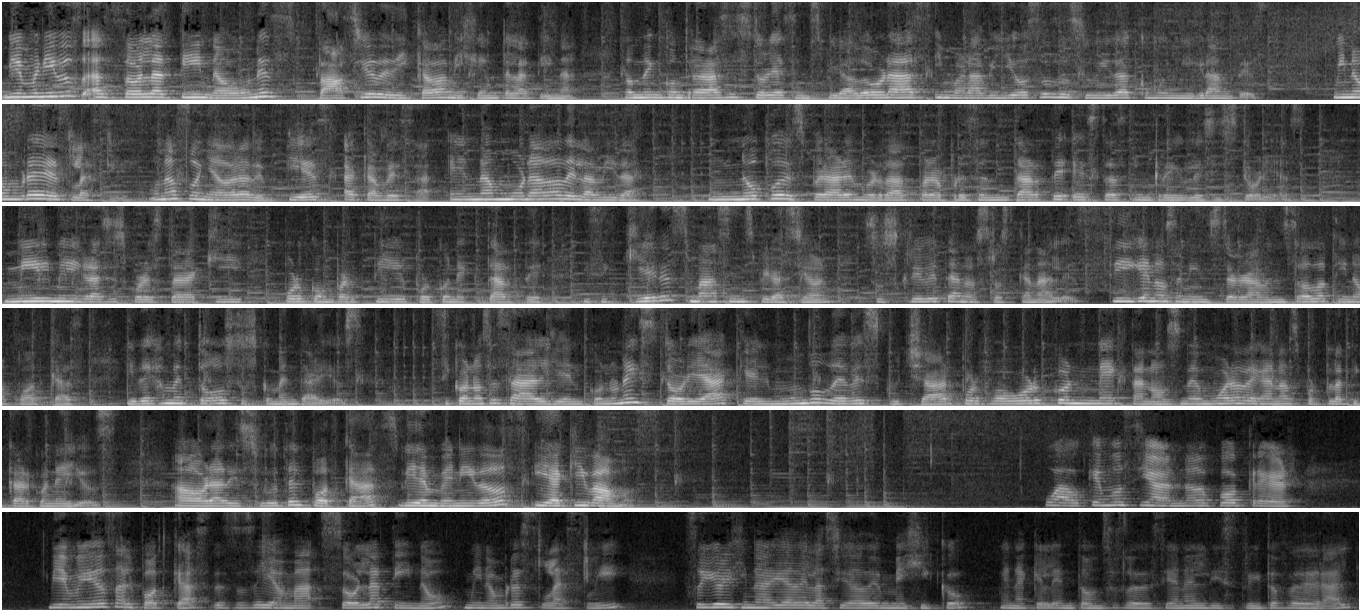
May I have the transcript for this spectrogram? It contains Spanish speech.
Bienvenidos a Sol Latino, un espacio dedicado a mi gente latina, donde encontrarás historias inspiradoras y maravillosas de su vida como inmigrantes. Mi nombre es Leslie, una soñadora de pies a cabeza, enamorada de la vida. No puedo esperar en verdad para presentarte estas increíbles historias. Mil, mil gracias por estar aquí, por compartir, por conectarte. Y si quieres más inspiración, suscríbete a nuestros canales. Síguenos en Instagram en Sol Latino Podcast y déjame todos tus comentarios. Si conoces a alguien con una historia que el mundo debe escuchar, por favor conéctanos. Me muero de ganas por platicar con ellos. Ahora disfruta el podcast. Bienvenidos y aquí vamos. Wow, qué emoción, no lo puedo creer. Bienvenidos al podcast, esto se llama Sol Latino, mi nombre es Leslie, soy originaria de la Ciudad de México, en aquel entonces le decían el Distrito Federal.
